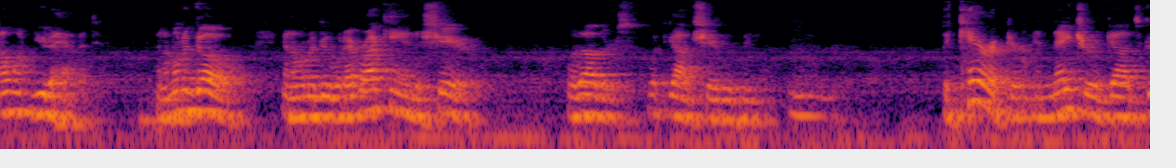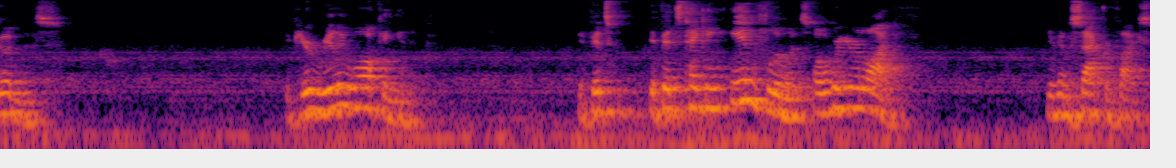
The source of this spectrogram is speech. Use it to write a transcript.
I want you to have it. And I'm going to go and I'm going to do whatever I can to share with others what God shared with me. Mm. The character and nature of God's goodness, if you're really walking in it, if it's if it's taking influence over your life, you're going to sacrifice.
